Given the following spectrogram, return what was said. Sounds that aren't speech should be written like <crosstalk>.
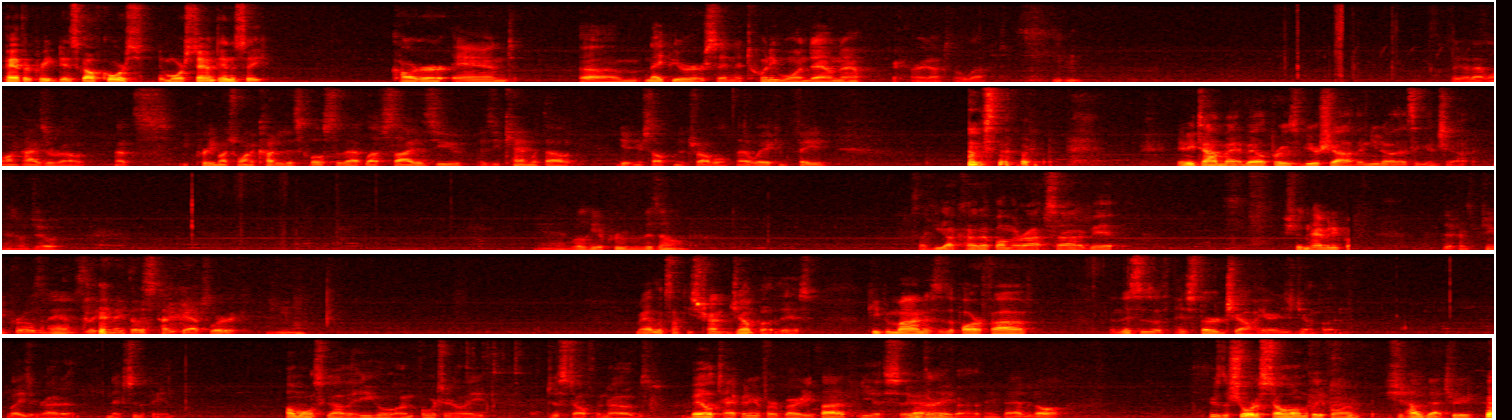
at Panther Creek Disc Golf Course in Morristown, Tennessee. Carter and um, Napier are sitting at 21 down now. Right out to the left. Mhm. So yeah, that long hyzer route. That's you pretty much want to cut it as close to that left side as you as you can without getting yourself into trouble. That way it can fade. <laughs> Anytime Matt Bell approves of your shot, then you know that's a good shot. You know, Joe. And will he approve of his own? Looks like he got cut up on the right side a bit. Shouldn't have any. Difference between pros and ams. They can make those <laughs> tight gaps work. Mm-hmm. Matt looks like he's trying to jump up this. Keep in mind this is a par five, and this is a, his third shot here. He's jump putting. Lays it right up next to the pin. Almost got the eagle, unfortunately, just off the nubs. Bell tapping in for a birdie. Five? Yes, Yeah, seven thirty-five. Ain't bad at all. Here's the shortest hole on the Play for him. <laughs> You should hug that tree. <laughs>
